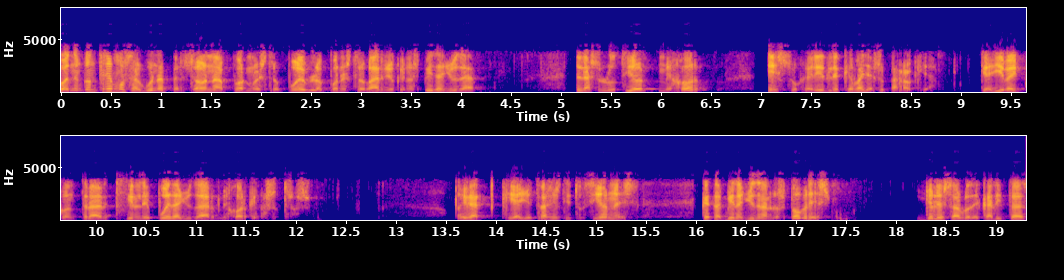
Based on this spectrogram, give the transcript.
cuando encontremos alguna persona por nuestro pueblo, por nuestro barrio que nos pide ayuda, la solución mejor es sugerirle que vaya a su parroquia, que allí va a encontrar quien le pueda ayudar mejor que nosotros. Oiga, que hay otras instituciones que también ayudan a los pobres. Yo les hablo de Caritas,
